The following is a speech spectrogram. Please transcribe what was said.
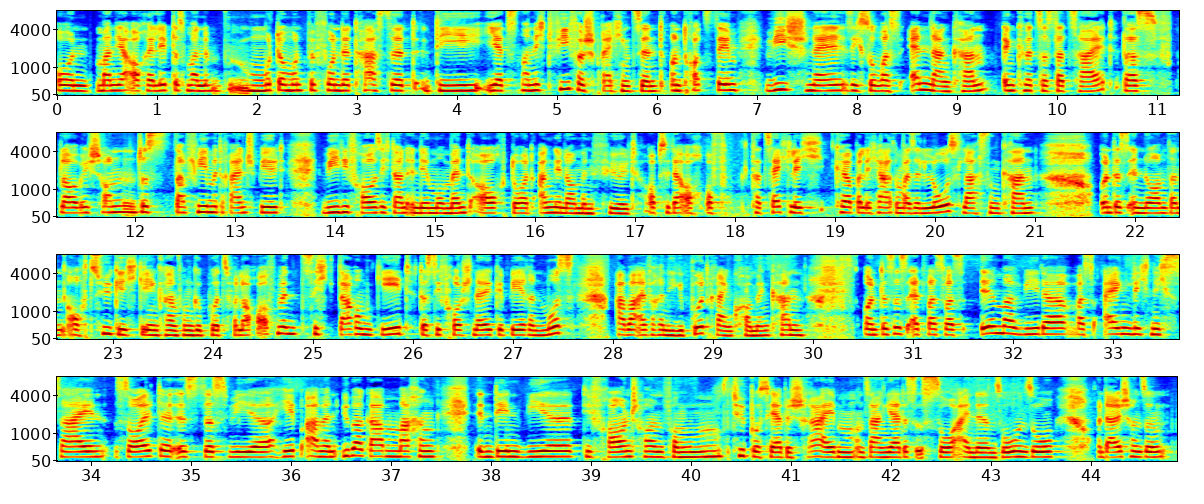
Und man ja auch erlebt, dass man Muttermundbefunde tastet, die jetzt noch nicht vielversprechend sind und trotzdem, wie schnell sich sowas ändern kann in kürzester Zeit. Das glaube ich schon, dass da viel mit reinspielt, wie die Frau sich dann in dem Moment auch dort angenommen fühlt, ob sie da auch auf tatsächlich körperliche Art und Weise loslassen kann und das enorm dann auch zügig gehen kann vom Geburtsverlauf. Auch wenn es sich darum geht, dass die Frau schnell gebären muss, aber einfach in die Geburt reinkommen kann. Und das ist etwas, was immer wieder, was eigentlich nicht sein sollte, ist, dass wir Hebammen Übergaben machen, in denen wir die Frauen schon vom Typus her beschreiben und sagen, ja, das ist so eine und so und so und dadurch schon so ein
